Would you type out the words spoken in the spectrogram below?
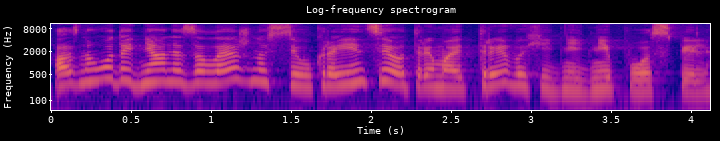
А з нагоди Дня Незалежності українці отримають три вихідні дні поспіль.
